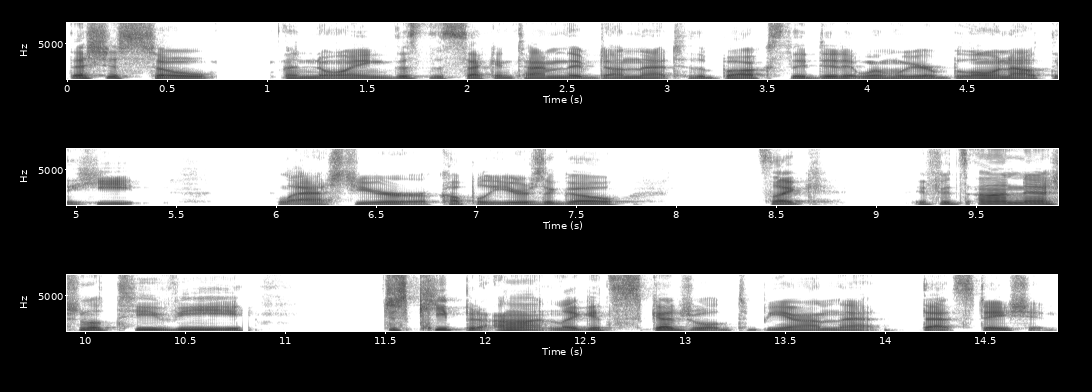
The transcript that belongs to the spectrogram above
that's just so annoying. This is the second time they've done that to the Bucks. They did it when we were blowing out the Heat last year or a couple years ago. It's like if it's on national TV, just keep it on. Like it's scheduled to be on that that station.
